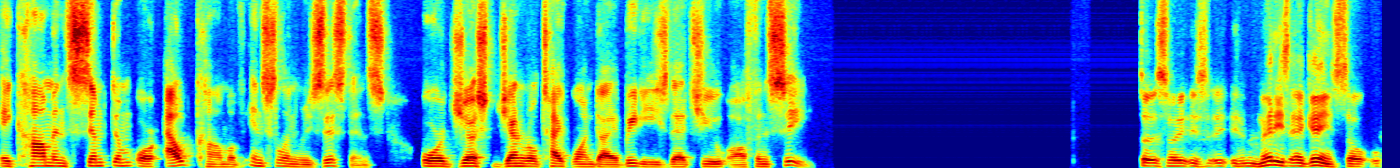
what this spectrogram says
a common symptom or outcome of insulin resistance or just general type 1 diabetes that you often see? So, so is in medicine again. So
